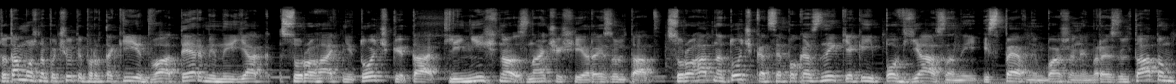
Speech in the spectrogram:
то там можна почути про такі два терміни, як сурогатні точки та клінічно значущий результат. Сурогатна точка це показник, який пов'язаний із певним бажаним результатом,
